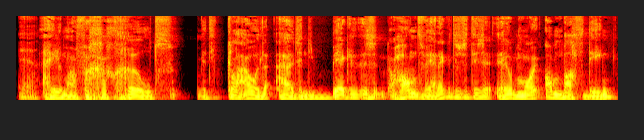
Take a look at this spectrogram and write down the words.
Ja. Helemaal verguld. Met die klauwen eruit en die bek. Het is een handwerk, dus het is een heel mooi ambachtsding.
